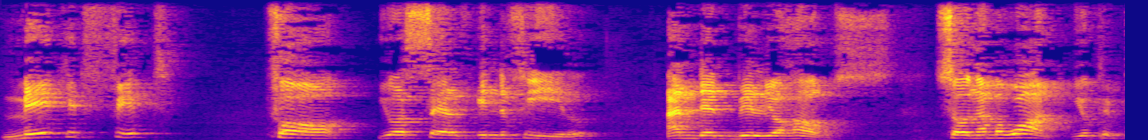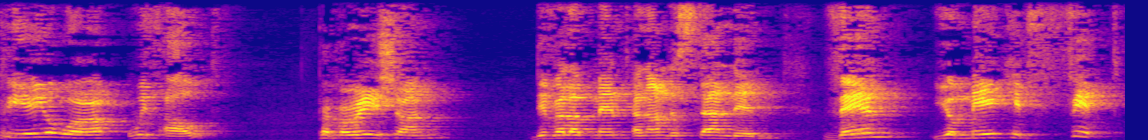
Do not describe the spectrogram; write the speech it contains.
make it fit for yourself in the field, and then build your house. So, number one, you prepare your work without preparation, development, and understanding. Then you make it fit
